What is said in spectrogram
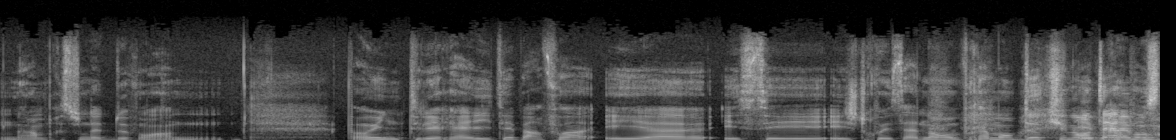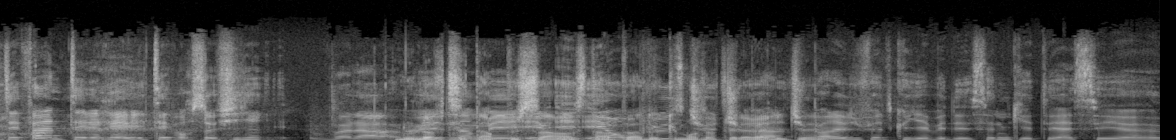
on a l'impression d'être devant un. Enfin, oui, une télé-réalité parfois. Et, euh, et, c'est, et je trouvais ça, non, vraiment. Documentaire et vraiment- pour Stéphane, télé-réalité pour Sophie. Voilà. Le non, c'était un peu ça, hein, c'était et un peu un documentaire tu- tu parles- télé-réalité. Tu parlais du fait qu'il y avait des scènes qui étaient assez. euh,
